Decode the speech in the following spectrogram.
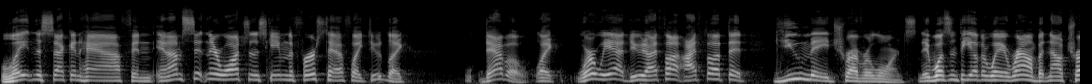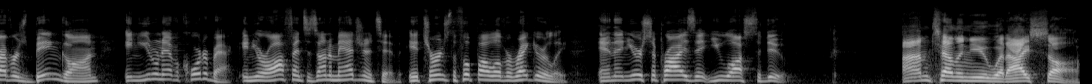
late in the second half. And and I'm sitting there watching this game in the first half, like, dude, like Dabo, like where are we at, dude? I thought I thought that you made Trevor Lawrence. It wasn't the other way around, but now Trevor's been gone and you don't have a quarterback and your offense is unimaginative. It turns the football over regularly. And then you're surprised that you lost to Duke. I'm telling you what I saw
